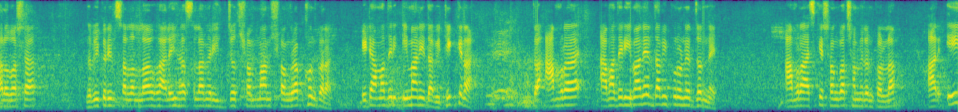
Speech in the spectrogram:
ভালোবাসা, নবী করিম সাল্লাহ আলী আসসালামের ইজ্জত, সম্মান সংরক্ষণ করা, এটা আমাদের ইমানই দাবি, ঠিক কিনা তো আমরা আমাদের ইমানের দাবি পূরণের জন্যে আমরা আজকে সংবাদ সম্মেলন করলাম। আর এই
